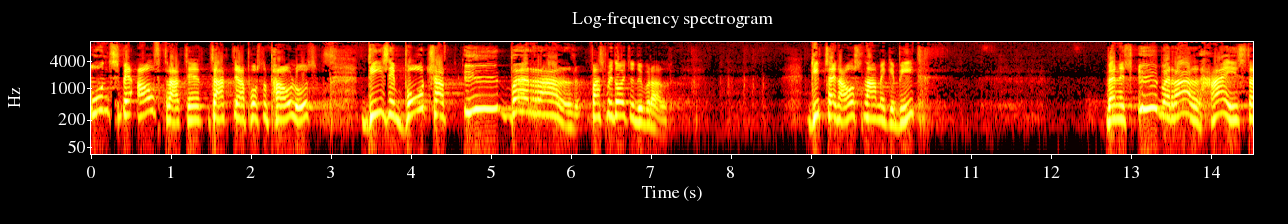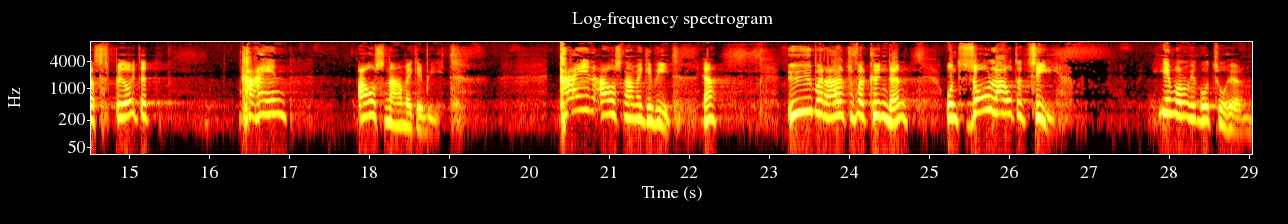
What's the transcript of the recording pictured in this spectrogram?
uns beauftragt, sagt der Apostel Paulus, diese Botschaft überall. Was bedeutet überall? Gibt es ein Ausnahmegebiet? Wenn es überall heißt, das bedeutet kein Ausnahmegebiet. Kein Ausnahmegebiet. Ja? Überall zu verkünden. Und so lautet sie. Hier wollen wir gut zuhören.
